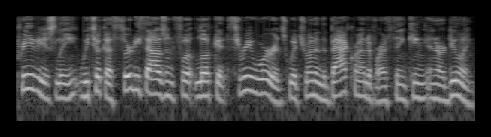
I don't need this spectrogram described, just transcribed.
Previously, we took a 30,000 foot look at three words which run in the background of our thinking and our doing.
